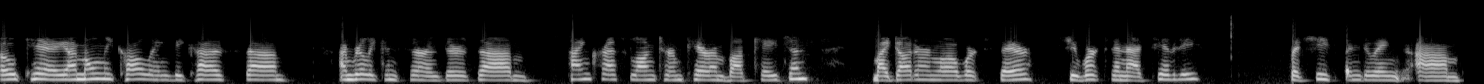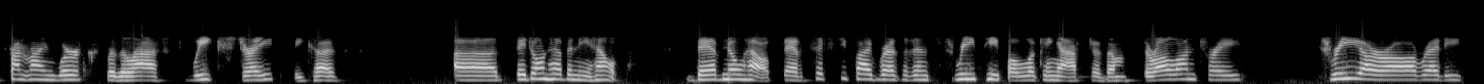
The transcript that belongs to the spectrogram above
Okay, I'm only calling because um, I'm really concerned. There's um, Pinecrest Long Term Care in Bobcaygeon. My daughter in law works there she works in activities, but she's been doing um, frontline work for the last week straight because uh, they don't have any help. They have no help. They have 65 residents, three people looking after them. They're all on trace. Three are already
